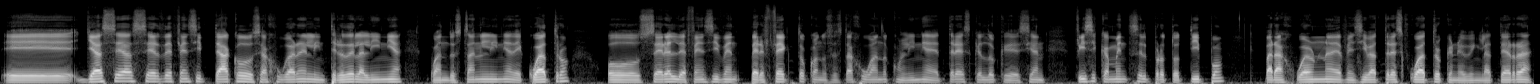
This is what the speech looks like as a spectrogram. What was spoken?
eh, ya sea ser defensive tackle, o sea, jugar en el interior de la línea cuando están en línea de 4 o ser el defensive end perfecto cuando se está jugando con línea de 3, que es lo que decían. Físicamente es el prototipo para jugar una defensiva 3-4 que Nueva Inglaterra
